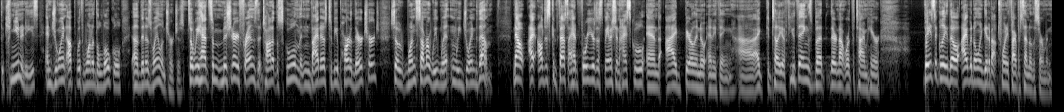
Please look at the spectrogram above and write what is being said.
the communities and join up with one of the local uh, Venezuelan churches. So we had some missionary friends that taught at the school and invited us to be a part of their church. So one summer we went and we joined them. Now, I, will just confess, I had four years of Spanish in high school and I barely know anything. Uh, I could tell you a few things, but they're not worth the time here. Basically, though, I would only get about 25% of the sermon.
